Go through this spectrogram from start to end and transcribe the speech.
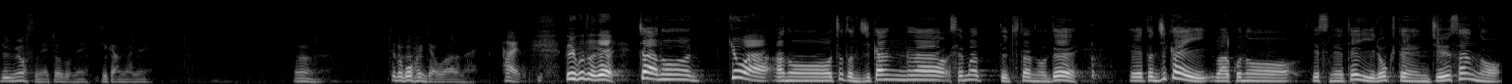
微妙ですねちょっとね時間がね。うん。ちょっと5分じゃ終わらない。はい、ということでじゃああの今日はあのちょっと時間が迫ってきたので、えー、と次回はこのですね定理6.13の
